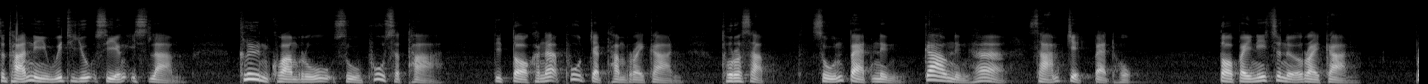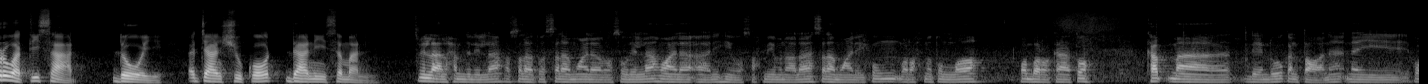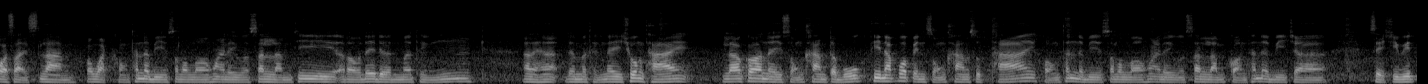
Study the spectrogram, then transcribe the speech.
สถานีวิทยุเสียงอิสลาม คลื่นความรู้สู่ผู้ศรัทธา ติดต่อคณะผู้จัดทำรายการ โทรศัพท์ 0819153786 ต่อไปนี้เสนอรายการ ประวัติศาสตร์ โดยอาจารย์ชูโกตดานีสมันบิสมิลลาฮ์อัลฮัมดุลิลลาฮ์วะสลาตุวะสลามุอะลัยรอซูลิลลาฮ์วะอะลาอาลีฮิวะซอฮบิฮิวะนะลาสลามุอะลัยกุมวะเราะห์มะตุลลอฮ์วะบะเราะกาตุฮ์ ครับมาเรียนรู้กันต่อนะในประวัติศาสตร์อิสลาม ประวัติของท่านนบีสุลต่านละฮ์อะลัยวะสัลลัมที่เราได้เดินมาถึงอะไรฮะเดินมาถึงในช่วงท้าย แล้วก็ในสงครามตะบุกที่นับว่าเป็นสงครามสุดท้ายของท่านนบีสุลต่านละฮ์อะลัยวะสัลลัมก่อนท่านนบีจะเสียชีวิต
